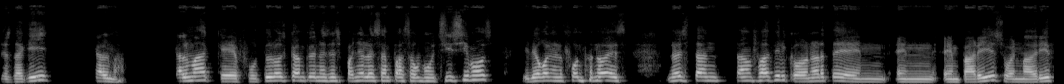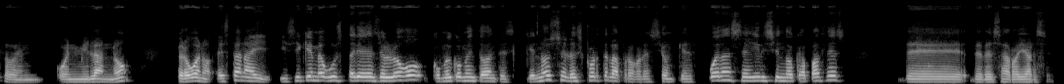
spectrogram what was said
desde aquí, calma, calma, que futuros campeones españoles han pasado muchísimos y luego en el fondo no es, no es tan, tan fácil coronarte en, en, París o en Madrid o en, o en Milán, ¿no? Pero bueno, están ahí. Y sí que me gustaría, desde luego, como he comentado antes, que no se les corte la progresión, que puedan seguir siendo capaces de, de desarrollarse.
